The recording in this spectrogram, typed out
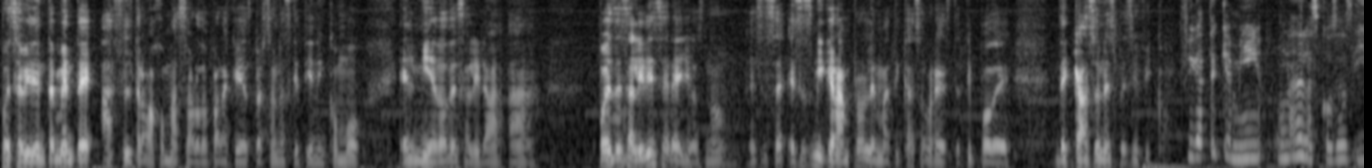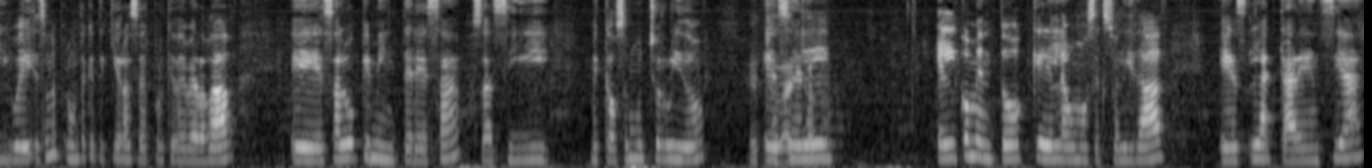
pues evidentemente hace el trabajo más sordo para aquellas personas que tienen como el miedo de salir a, pues de salir y ser ellos, ¿no? Esa es, mi gran problemática sobre este tipo de, de, caso en específico. Fíjate que a mí una de las cosas, y güey, es una pregunta que te quiero hacer porque de verdad eh, es algo que me interesa, o sea, sí me causa mucho ruido es el... Él comentó que la homosexualidad es la carencia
